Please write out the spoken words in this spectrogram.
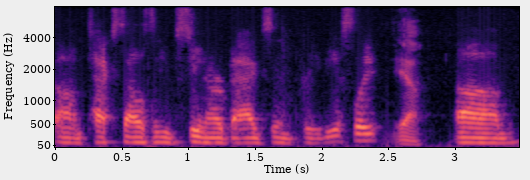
um, textiles that you've seen our bags in previously. Yeah. Um,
